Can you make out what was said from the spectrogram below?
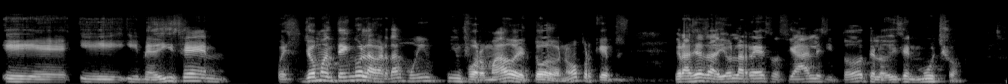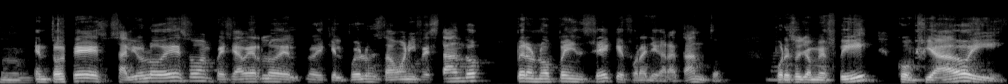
eh, y, me dicen, pues yo mantengo la verdad muy informado de todo, ¿no? Porque pues, gracias a Dios las redes sociales y todo te lo dicen mucho. Mm. Entonces salió lo de eso, empecé a ver lo de, que el pueblo se estaba manifestando, pero no pensé que fuera a llegar a tanto. Por eso yo me fui confiado y,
